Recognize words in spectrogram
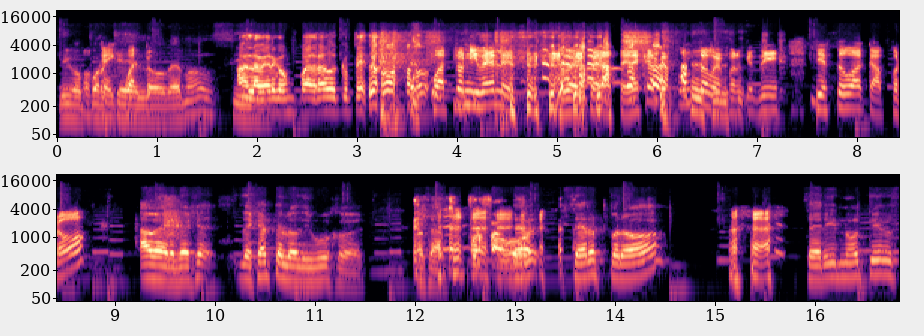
Digo, Ok, porque lo vemos. A la verga, un cuadrado, ¿qué pedo? Cuatro niveles. A ver, espérate, déjame a punto, güey, porque sí, sí estuvo acá pro. A ver, deje- déjate lo dibujo. O sea, Por favor. ser, ser pro, ser inútil,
